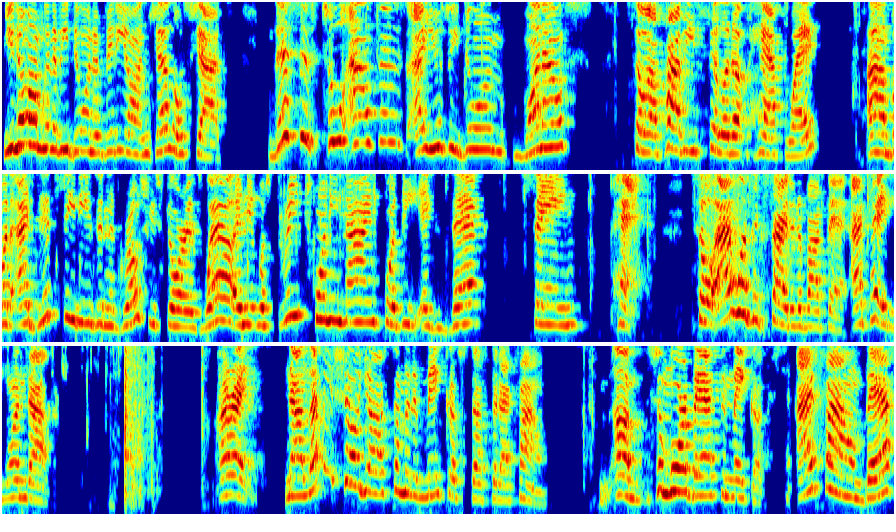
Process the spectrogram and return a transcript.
you know I'm going to be doing a video on jello shots. This is two ounces. I usually do them one ounce, so I'll probably fill it up halfway. Um, but I did see these in the grocery store as well, and it was $3.29 for the exact same pack. So I was excited about that. I paid $1. All right, now let me show y'all some of the makeup stuff that I found. Um, some more bath and makeup. I found Bath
